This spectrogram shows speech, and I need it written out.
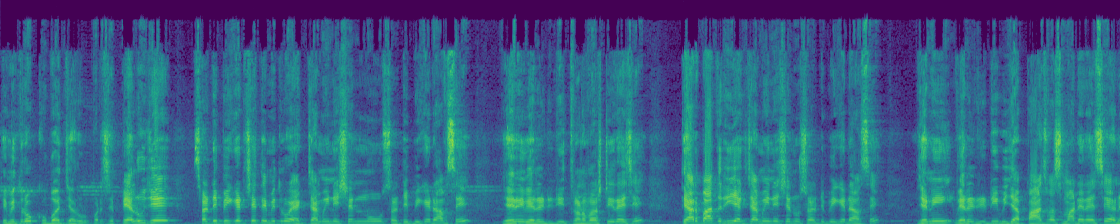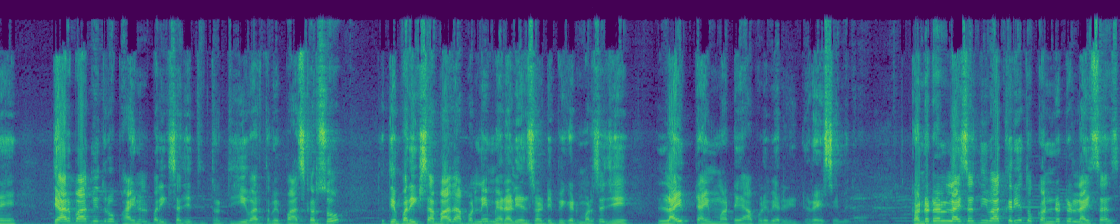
તે મિત્રો ખૂબ જ જરૂર પડશે. પહેલું જે સર્ટિફિકેટ છે તે મિત્રો એક્ઝામિનેશનનું સર્ટિફિકેટ આવશે, જેની વેલિડિટી ત્રણ વર્ષની રહેશે. ત્યારબાદ રી એક્ઝામિનેશનનું સર્ટિફિકેટ આવશે, જેની વેલિડિટી બીજા પાંચ વર્ષ માટે રહેશે અને ત્યારબાદ મિત્રો ફાઇનલ પરીક્ષા જે ત્રીજી વાર તમે પાસ કરશો, તો તે પરીક્ષા બાદ આપણને મેડાલિયન સર્ટિફિકેટ મળશે, જે લાઈફ ટાઈમ માટે આપણે વેલિડ રહેશે મિત્રો. કંડક્ટર લાયસન્સની વાત કરીએ તો કંડક્ટર લાયસન્સ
